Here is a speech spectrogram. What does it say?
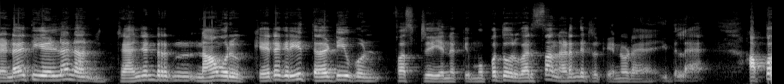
ரெண்டாயிரத்தி ஏழில் நான் டிரான்ஜெண்டர் நான் ஒரு கேட்டகரியே தேர்ட்டி ஒன் ஃபஸ்ட்டு எனக்கு முப்பத்தோரு வருஷம் நடந்துட்டுருக்கு என்னோட இதில். அப்போ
